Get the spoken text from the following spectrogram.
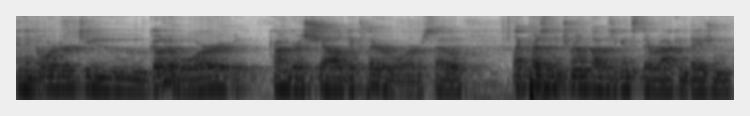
and in order to go to war, Congress shall declare war. So, like President Trump, I was against the Iraq invasion.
